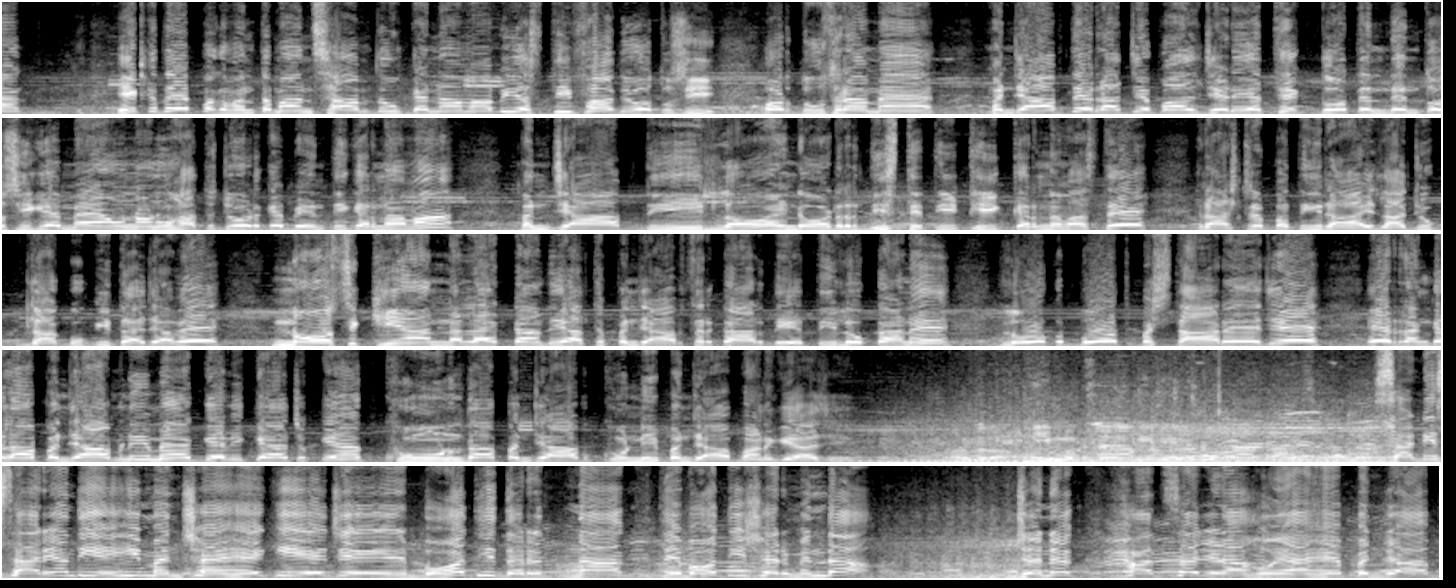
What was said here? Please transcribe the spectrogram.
ਇੱਕ ਤੇ ਭਗਵੰਤ ਮਾਨ ਸਾਹਿਬ ਨੂੰ ਕਹਿਣਾ ਵਾਂ ਵੀ ਅਸਤੀਫਾ ਦਿਓ ਤੁਸੀਂ, ਔਰ ਦੂਸਰਾ ਮੈਂ ਪੰਜਾਬ ਦੇ ਰਾਜਪਾਲ ਜਿਹੜੇ ਇੱਥੇ ਦੋ ਤਿੰਨ ਦਿਨ ਤੋਂ ਸੀਗੇ, ਮੈਂ ਉਹਨਾਂ ਨੂੰ ਹੱਥ ਜੋੜ ਕੇ ਬੇਨਤੀ ਕਰਨਾ ਵਾਂ, ਪੰਜਾਬ ਦੀ ਲਾਅ ਐਂਡ ਆਰਡਰ ਦੀ ਸਥਿਤੀ ਠੀਕ ਕਰਨ ਵਾਸਤੇ ਰਾਸ਼ਟਰਪਤੀ ਰਾਜ ਲਾਜੂ ਲਾਗੂ ਕੀਤਾ ਜਾਵੇ। ਨੌ ਸਿੱਖੀਆਂ ਨਲਾਇਕਾਂ ਦੇ ਹੱਥ ਪੰਜਾਬ ਸਰਕਾਰ ਦੇਤੀ ਲੋਕਾਂ ਨੇ, ਲੋਕ ਬਹੁਤ ਪਛਤਾ ਰਹੇ ਜੇ। ਇਹ ਰੰਗਲਾ ਪੰਜਾਬ ਨਹੀਂ, ਮੈਂ ਅੱਗੇ ਵੀ ਕਹਿ ਚੁੱਕਿਆ, ਖੂਨ ਦਾ ਪੰਜਾਬ, ਖੂਨੀ ਪੰਜਾਬ ਬਣ ਗਿਆ ਜੇ। ਕੀ ਮਕਸਦ ਕੀ ਸਾਡੀ ਸਾਰਿਆਂ ਦੀ ਇਹੀ ਮਨਸ਼ਾ ਹੈ ਕਿ ਇਹ ਜੇ ਬਹੁਤ ਹੀ ਦਰਦਨਾਕ ਤੇ ਬਹੁਤ ਹੀ ਸ਼ਰਮਿੰਦਾ ਜਨਕ ਹਾਦਸਾ ਜਿਹੜਾ ਹੋਇਆ ਹੈ ਪੰਜਾਬ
